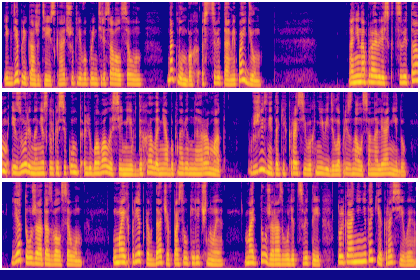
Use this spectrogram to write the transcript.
И где прикажете искать? шутливо поинтересовался он. На клумбах с цветами. Пойдем. Они направились к цветам, и Зорина несколько секунд любовалась ими и вдыхала необыкновенный аромат. «В жизни таких красивых не видела», — призналась она Леониду. «Я тоже», — отозвался он. «У моих предков дача в поселке Речное. Мать тоже разводит цветы, только они не такие красивые.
